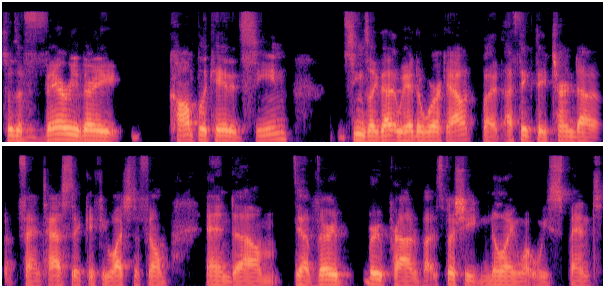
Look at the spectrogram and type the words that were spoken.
So it's a very, very complicated scene, scenes like that we had to work out, but I think they turned out fantastic if you watch the film. And um, yeah, very, very proud about it, especially knowing what we spent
